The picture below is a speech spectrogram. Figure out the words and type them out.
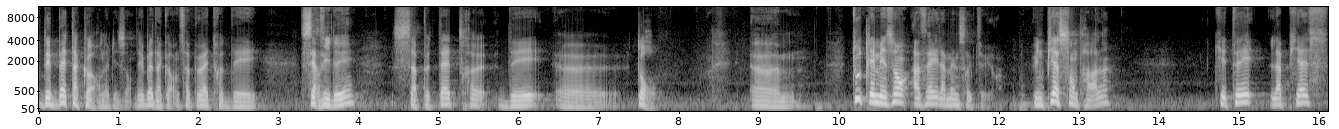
des bêtes à cornes, disons. Des bêtes à cornes. Ça peut être des cervidés, ça peut être des taureaux. Euh, toutes les maisons avaient la même structure. Une pièce centrale qui était la pièce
